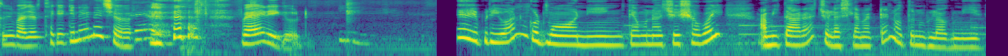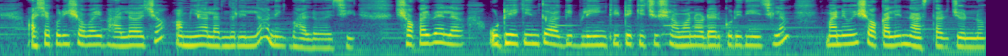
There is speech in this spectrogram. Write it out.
তুমি বাজার থেকে কিনে এনেছো? Very good everyone good morning কেমন আছো সবাই? আমি তারা, চলে আসলাম একটা নতুন ব্লগ নিয়ে। আশা করি সবাই ভালো আছো, আমিও আলহামদুলিল্লাহ অনেক ভালো আছি। সকালবেলা উঠেই কিন্তু আগে ব্লিঙ্কিটে কিছু সামান অর্ডার করে দিয়েছিলাম মানে ওই সকালের নাস্তার জন্য।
